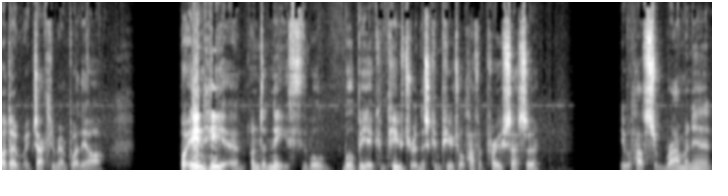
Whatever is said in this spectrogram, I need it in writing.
I don't exactly remember where they are, but in here underneath will will be a computer, and this computer will have a processor. It will have some RAM in it.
